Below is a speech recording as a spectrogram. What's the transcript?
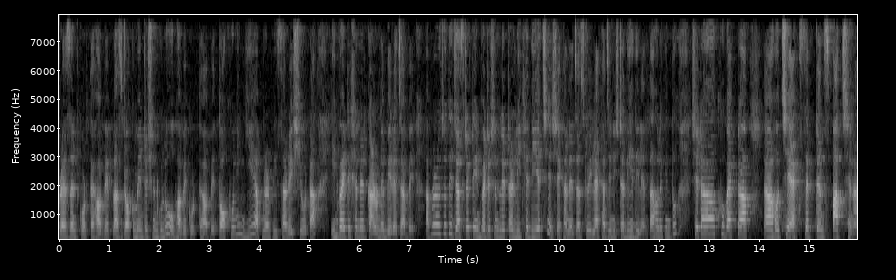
প্রেজেন্ট করতে হবে প্লাস ডকুমেন্টেশনগুলো ওভাবে করতে হবে। তখনই গিয়ে আপনার ভিসা রেশিওটা ইনভাইটেশনের কারণে বেড়ে যাবে। আপনারা যদি জাস্ট একটা ইনভাইটেশন লেটার লিখে দিয়েছে, সেখানে জাস্ট ওই লেখা জিনিসটা দিয়ে দিলেন, তাহলে কিন্তু সেটা খুব একটা হচ্ছে অ্যাকসেপ্টেন্স পাচ্ছে না।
